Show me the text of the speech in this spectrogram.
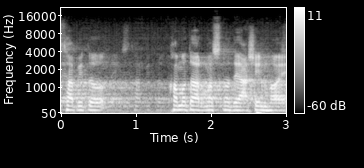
স্থাপিত ক্ষমতার মসনদে আসীন হয়।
